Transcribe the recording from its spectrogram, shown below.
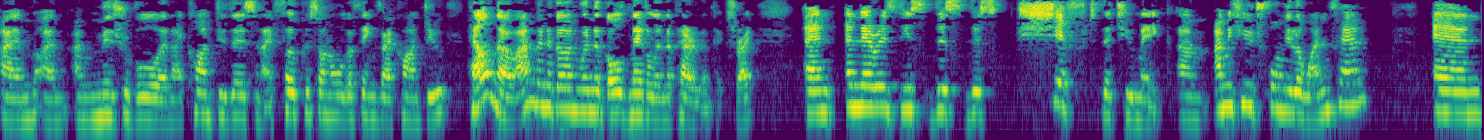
I'm, I'm, I'm miserable and I can't do this and I focus on all the things I can't do. Hell no, I'm going to go and win a gold medal in the Paralympics, right? And, and there is this, this, this shift that you make. Um, I'm a huge Formula One fan and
